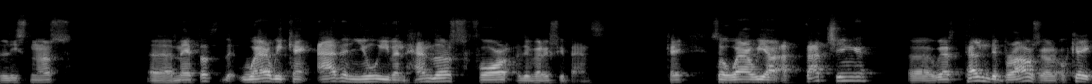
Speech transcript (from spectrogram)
listeners uh, methods where we can add a new event handlers for the various events. Okay, so where we are attaching uh, we are telling the browser, okay,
